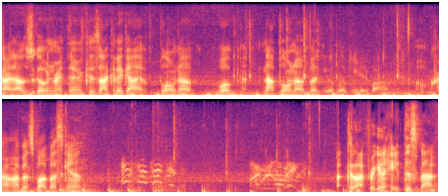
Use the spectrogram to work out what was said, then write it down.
Alright, that was a good one right there, because I could have got blown up. Well, not blown up, but You have located a bomb. oh crap, I've been spotted by scan. Because I freaking hate this map.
